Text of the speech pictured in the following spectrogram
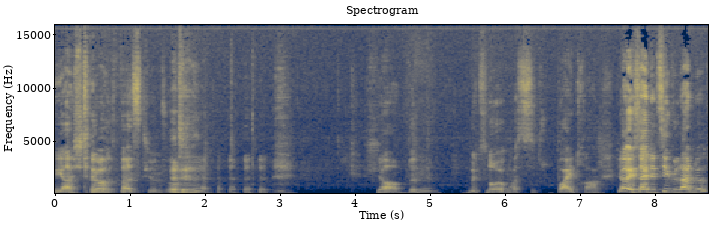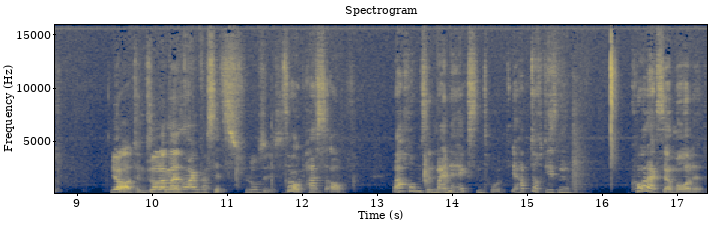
Ja, stimmt, Ja. das passt schon so. ja, dann willst du noch irgendwas beitragen? Ja, ihr seid jetzt hier gelandet. Ja, dann soll er mal sagen, was jetzt los ist. So, passt auf. Warum sind meine Hexen tot? Ihr habt doch diesen Korax ermordet.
